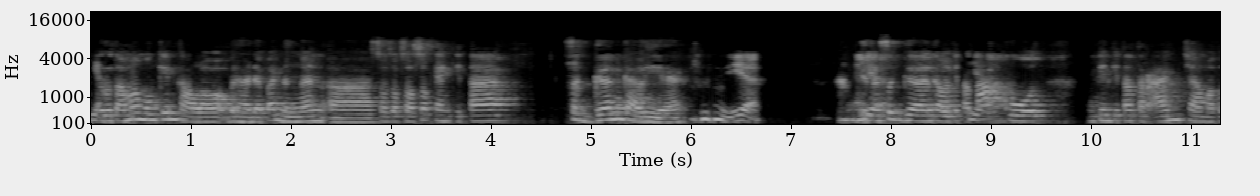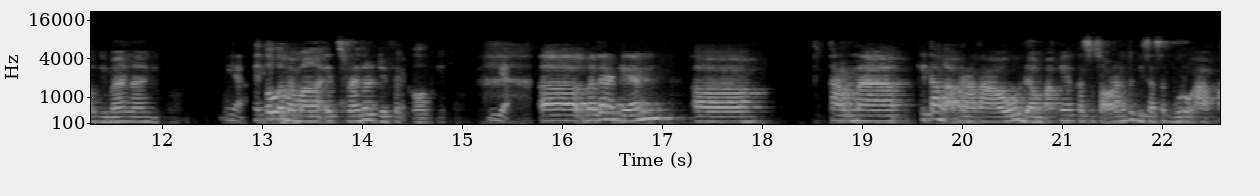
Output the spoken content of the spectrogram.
Yeah. Terutama mungkin kalau berhadapan dengan sosok-sosok uh, yang kita segan kali ya. Iya. yeah. Kita yeah. segan kalau kita yeah. takut, mungkin kita terancam atau gimana gitu. Yeah. Itu memang it's rather difficult gitu. Iya. Uh, but then again, uh, karena kita nggak pernah tahu dampaknya ke seseorang itu bisa seburuk apa.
